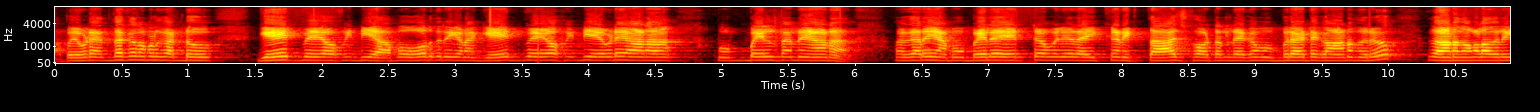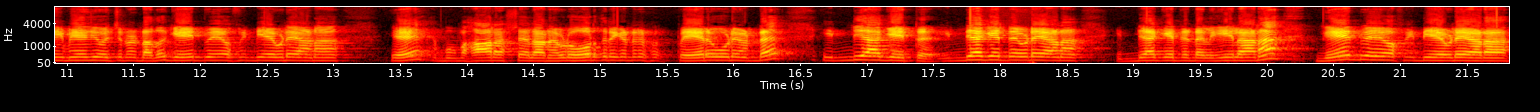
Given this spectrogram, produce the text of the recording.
അപ്പോൾ ഇവിടെ എന്തൊക്കെ നമ്മൾ കണ്ടു? ഗേറ്റ് വേ ഓഫ് ഇന്ത്യ അപ്പോൾ ഓർത്തിരിക്കണം ഗേറ്റ് വേ ഓഫ് ഇന്ത്യ എവിടെയാണ്? മുംബൈയിൽ തന്നെയാണ്. നമുക്കറിയാം മുംബൈയിലെ ഏറ്റവും വലിയ ഐക്കണിക് താജ് ഹോട്ടലിലേക്ക് മുമ്പിലായിട്ട് കാണുന്നൊരു ഇതാണ്. നമ്മൾ അതിൽ ഇമേജ് വെച്ചിട്ടുണ്ട്. അത് ഗേറ്റ് വേ ഓഫ് ഇന്ത്യ എവിടെയാണ്? ഏ? മഹാരാഷ്ട്രയിലാണ് ഇവിടെ ഓർത്തിരിക്കേണ്ട ഒരു പേര് കൂടിയുണ്ട്. India gate. ഇന്ത്യ ഗേറ്റ് എവിടെയാണ്? ഇന്ത്യ ഗേറ്റ് ഡൽഹിയിലാണ്. ഗേറ്റ് വേ ഓഫ് ഇന്ത്യ എവിടെയാണ്?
